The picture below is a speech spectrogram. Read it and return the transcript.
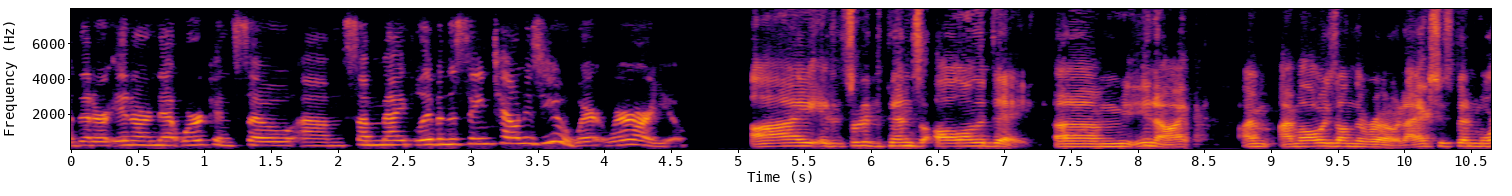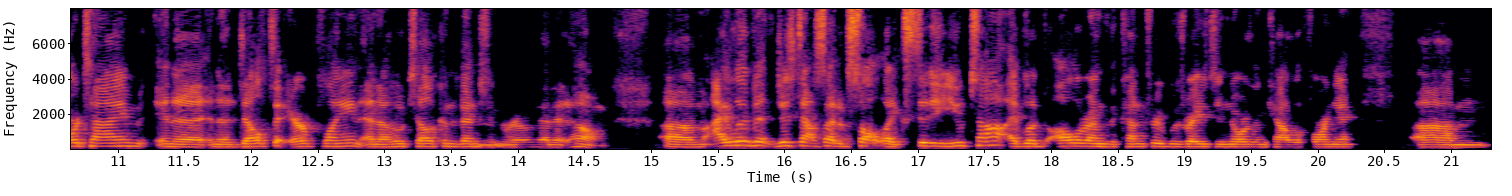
that are in our network, and so um, some might live in the same town as you. Where Where are you? I it sort of depends all on the day. Um, you know, I I'm I'm always on the road. I actually spend more time in a in a Delta airplane and a hotel convention room than at home. Um, I live in, just outside of Salt Lake City, Utah. I've lived all around the country. Was raised in Northern California. Um,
